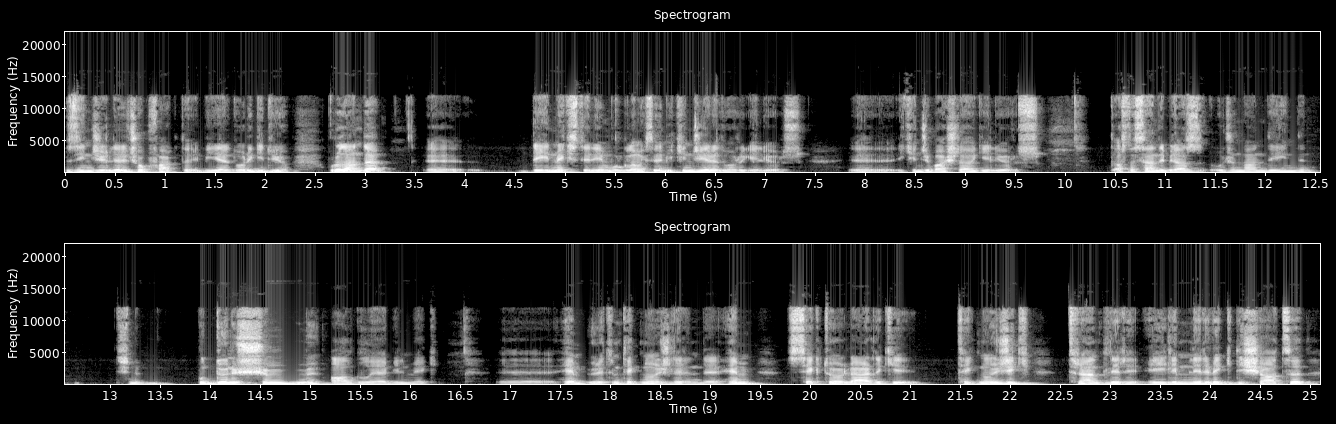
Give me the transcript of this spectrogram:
zincirleri çok farklı bir yere doğru gidiyor. Buradan da e, değinmek istediğim, vurgulamak istediğim ikinci yere doğru geliyoruz. E, ikinci başlığa geliyoruz. Aslında sen de biraz ucundan değindin. Şimdi bu dönüşümü algılayabilmek, hem üretim teknolojilerinde hem sektörlerdeki teknolojik trendleri, eğilimleri ve gidişatı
